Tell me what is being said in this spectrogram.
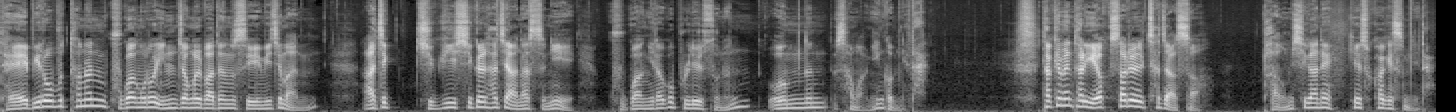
대비로부터는 국왕으로 인정을 받은 셈이지만 아직 즉위식을 하지 않았으니 국왕이라고 불릴 수는 없는 상황인 겁니다. 다큐멘터리 역사를 찾아서 다음 시간에 계속하겠습니다.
